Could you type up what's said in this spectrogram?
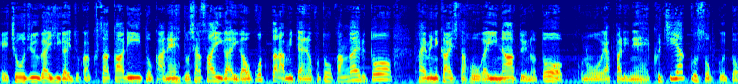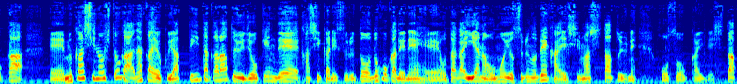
えー、鳥獣害被害とか草刈りとかね、土砂災害が起こったらみたいなことを考えると、早めに返した方がいいなというのと、このやっぱりね、口約束とか、えー、昔の人が仲良くやっていたからという条件で貸し借りすると、どこかでね、えー、お互い嫌な思いをするので返しましたというね、放送回でした。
